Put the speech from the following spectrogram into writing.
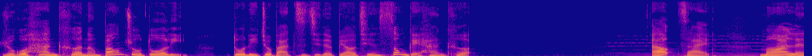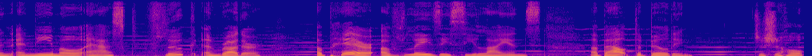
如果汉克能帮助多利，多利就把自己的标签送给汉克。Outside, Marlin and Nemo asked Fluke and Rudder, a pair of lazy sea lions, about the building. 这时候，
